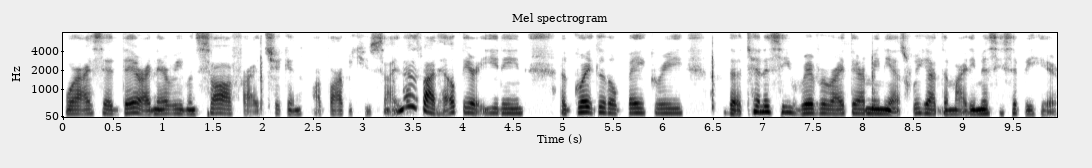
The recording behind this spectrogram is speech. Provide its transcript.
Where I said there, I never even saw a fried chicken or barbecue sign. That's about healthier eating, a great little bakery, the Tennessee River right there. I mean, yes, we got the mighty Mississippi here.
